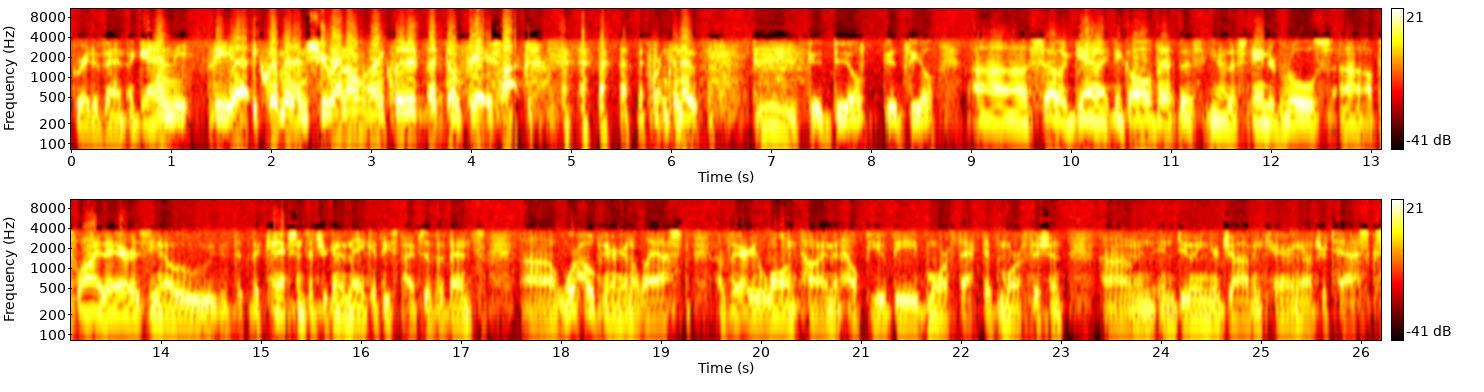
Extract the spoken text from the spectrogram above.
great event. Again, and the the uh, equipment and shoe rental are included, but don't forget your socks. Important to note. Good deal. Good deal. Uh, so again, I think all the, the you know the standard rules uh, apply there. As you know, the, the connections that you're going to make at these types of events, uh, we're hoping are going to last a very long time and help you be more effective, more efficient um, in, in, doing your job and carrying out your tasks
